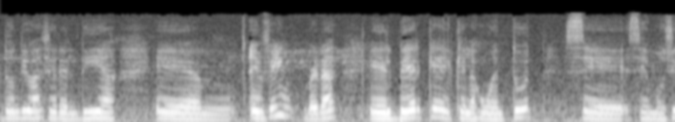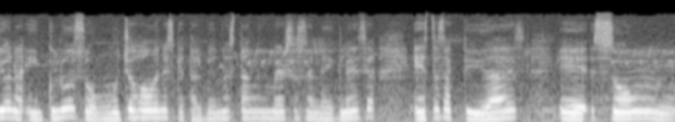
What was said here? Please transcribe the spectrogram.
dónde iba a ser el día, en fin, ¿verdad? El ver que, que la juventud se, se, emociona, incluso muchos jóvenes que tal vez no están inmersos en la iglesia, estas actividades eh, son,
